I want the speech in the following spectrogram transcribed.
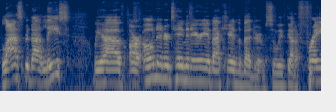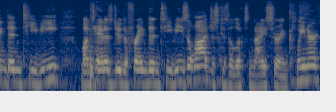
Last but not least, we have our own entertainment area back here in the bedroom. So we've got a framed in TV. Montanas do the framed in TVs a lot just because it looks nicer and cleaner.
